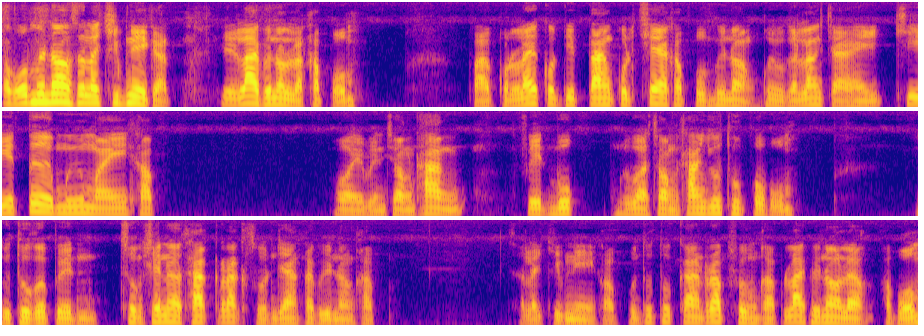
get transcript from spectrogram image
ครับผมพี่น้องสำหรับคลิปนี้กันไล่พี่น้องแหละครับ ผมฝากกดไลค์กดติดตามกดแชร์ครับผมพี่น้องเพื่อเป็นกำลังใจให้ครีเอเตอร์มือใหม่ครับโอ้ยเป็นช่องทาง Facebook หรือว่าช่องทาง YouTube ครับผม YouTube ก็เป็นช่องช anel ทักรักสวนยางครับพี่น้องครับสำหรับคลิปนี้ขอบคุณทุกๆการรับชมครับไลาพี่น้องแล้วครับผม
